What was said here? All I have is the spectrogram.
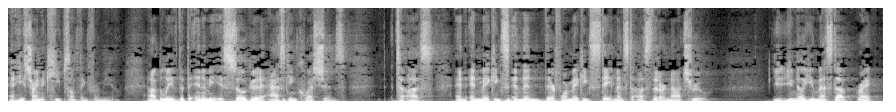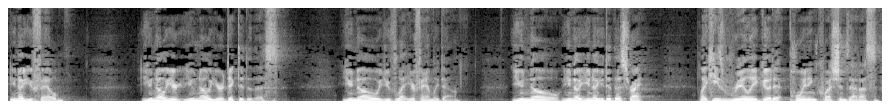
And he's trying to keep something from you. And I believe that the enemy is so good at asking questions to us and, and making, and then therefore making statements to us that are not true. You, you know you messed up, right? You know you failed. You know you're, you know you're addicted to this. You know you've let your family down. You know, you know, you know you did this, right? Like he's really good at pointing questions at us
